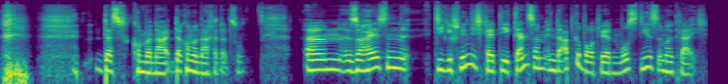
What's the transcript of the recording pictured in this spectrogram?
das kommen wir na, da kommen wir nachher dazu. Ähm, so heißen, die Geschwindigkeit, die ganz am Ende abgebaut werden muss, die ist immer gleich.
